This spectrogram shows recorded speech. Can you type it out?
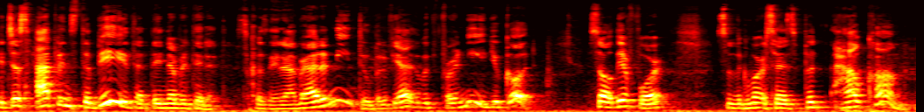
It just happens to be that they never did it. It's because they never had a need to. But if you had for a need, you could. So therefore, so the Gemara says, but how come?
